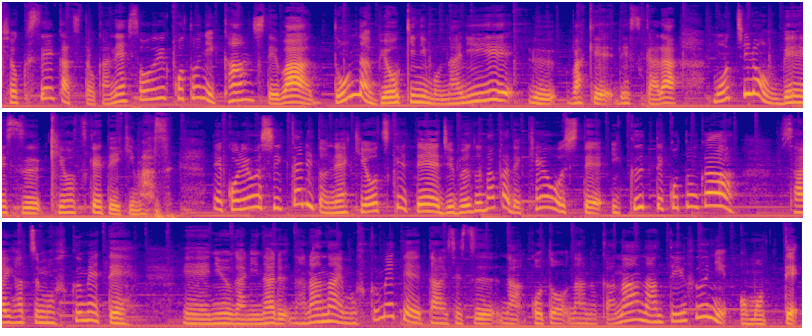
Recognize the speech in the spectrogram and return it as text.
食生活とかねそういうことに関してはどんな病気にもなり得るわけですからもちろんベース気をつけていきます。でこれをしっかりとね気をつけて自分の中でケアをしていくってことが再発も含めて、えー、乳がんになるならないも含めて大切なことなのかななんていうふうに思って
